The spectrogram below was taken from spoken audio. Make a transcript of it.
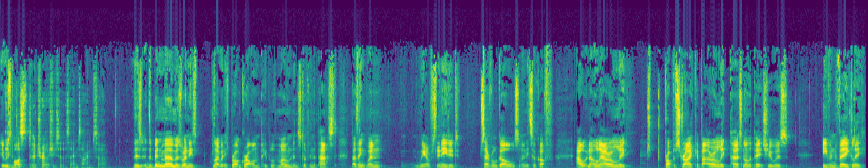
It was. it was atrocious at the same time. So There's there've been murmurs when he's like when he's brought Grot on. People have moaned and stuff in the past, but I think when we obviously needed several goals and he took off our not only our only proper striker, but our only person on the pitch who was even vaguely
